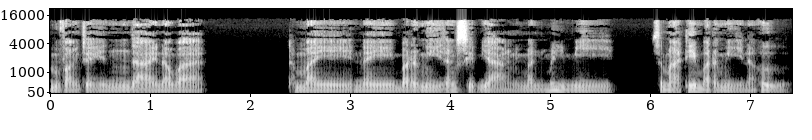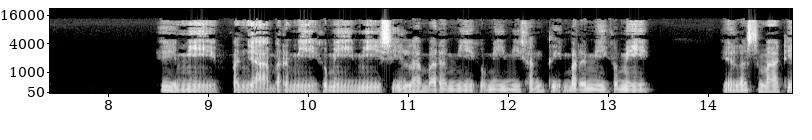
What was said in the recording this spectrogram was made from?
มฟังจะเห็นได้นะว่าทำไมในบารมีทั้งสิบอย่างมันไม่มีสมาธิบารมีนะเออ เฮ้มีปัญญาบารมีก็มี มีศีลบารมีก็มี มีขันติบารมีก็มีเฮ้แล้วสมาธิ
